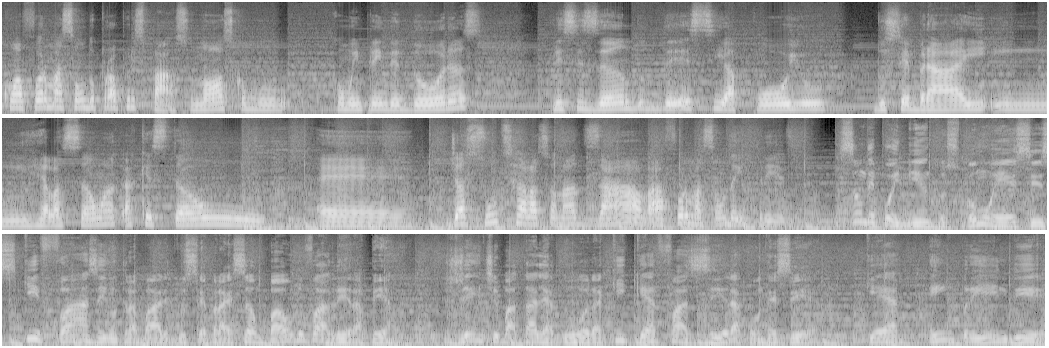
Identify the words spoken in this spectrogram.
com a formação do próprio espaço. Nós, como, como empreendedoras, precisando desse apoio do Sebrae em relação à questão é, de assuntos relacionados à, à formação da empresa. São depoimentos como esses que fazem o trabalho do Sebrae São Paulo valer a pena. Gente batalhadora que quer fazer acontecer, quer empreender,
